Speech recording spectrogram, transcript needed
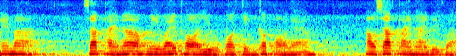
ให้มาก ทรัพย์ภายนอกมีไว้พออยู่พอกินก็พอแล้ว เอาทรัพย์ภายในดีกว่า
